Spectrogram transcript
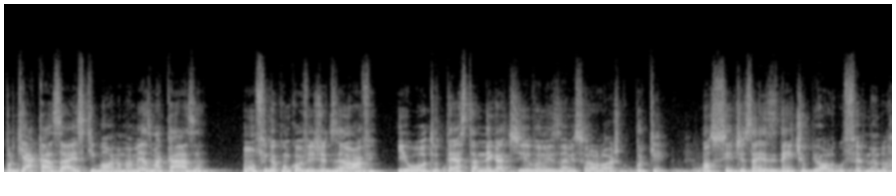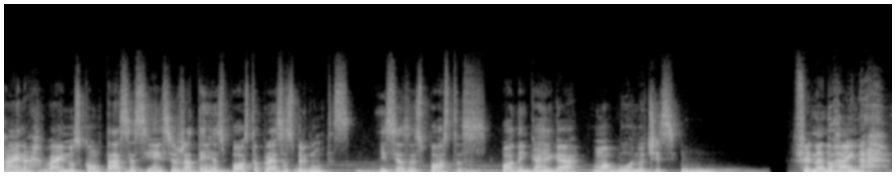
Por que há casais que moram na mesma casa, um fica com Covid-19 e o outro testa negativo no exame sorológico? Por quê? Nosso cientista residente, o biólogo Fernando Reiner, vai nos contar se a ciência já tem resposta para essas perguntas e se as respostas podem carregar uma boa notícia. Fernando Reiner,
